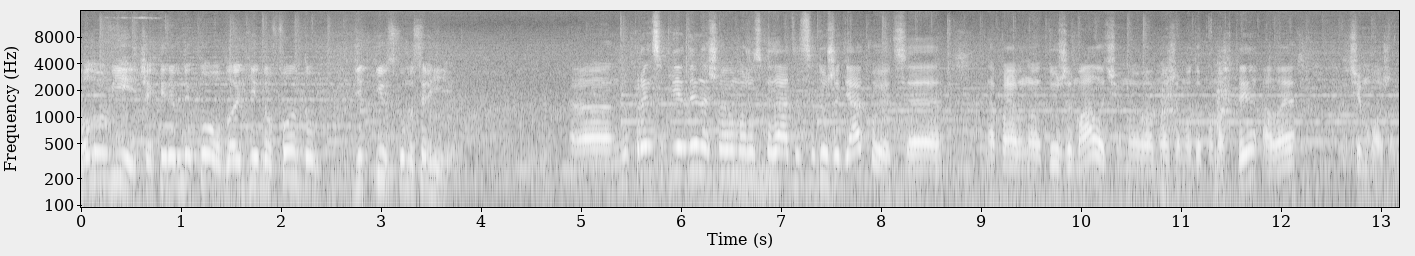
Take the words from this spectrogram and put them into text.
голові чи керівнику благодійного фонду Дідківському Сергію. Е, Ну, в принципі, єдине, що я можу сказати, це дуже дякую. Це, напевно, дуже мало, чим ми вам можемо допомогти, але чим можемо.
